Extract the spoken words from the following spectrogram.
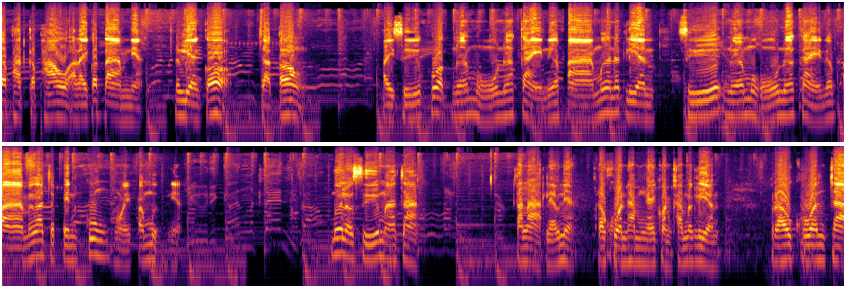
จะผัดกะเพราอะไรก็ตามเนี่ยนักเรียนก็จะต้องไปซื้อพวกเนื้อหมู เนื้อไก่เนื้อปลาเมื่อนักเรียนซื้อเนื้อหมู เนื้อไก่เนื้อปลาไม่ว่าจะเป็นกุ้งหอยปลาหมึกเนี่ยเมื่อเราซื้อมาจากตลาดแล้วเนี่ย เราควรทำไงก่อนครับนักเรียน เราควรจะ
